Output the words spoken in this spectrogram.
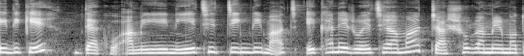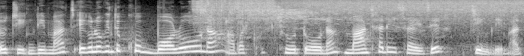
এইদিকে দেখো, আমি নিয়েছি চিংড়ি মাছ, এখানে রয়েছে আমার চারশো গ্রামের মতো চিংড়ি মাছ। এগুলো কিন্তু খুব বড়ও না, আবার খুব ছোটও না, মাঝারি সাইজের চিংড়ি মাছ।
